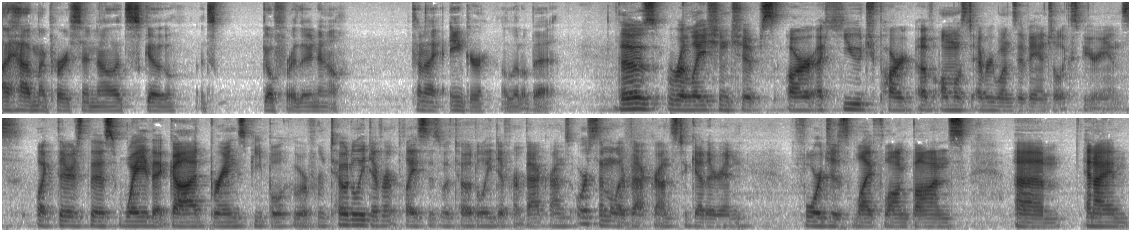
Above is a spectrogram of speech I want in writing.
I have my person now. Let's go. Let's go further now. Kind of like anchor a little bit. Those relationships are a huge part of almost everyone's evangel experience. Like, there's this way that God brings people who are from totally different places with totally different backgrounds or similar backgrounds together and forges lifelong bonds. Um, and I'm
